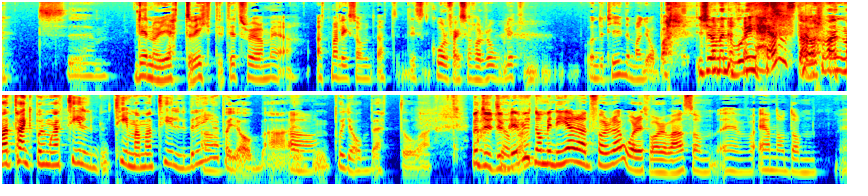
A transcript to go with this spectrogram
att eh, Det är nog jätteviktigt, det tror jag med. Att, man liksom, att det går faktiskt att ha roligt under tiden man jobbar. Ja, men det vore ju hemskt annars. Man, man tanke på hur många till, timmar man tillbringar Ja. på, jobb, Ja. på jobbet. Och Men du, du jobba. blev ju nominerad förra året var det va? Som eh, var en av de eh,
